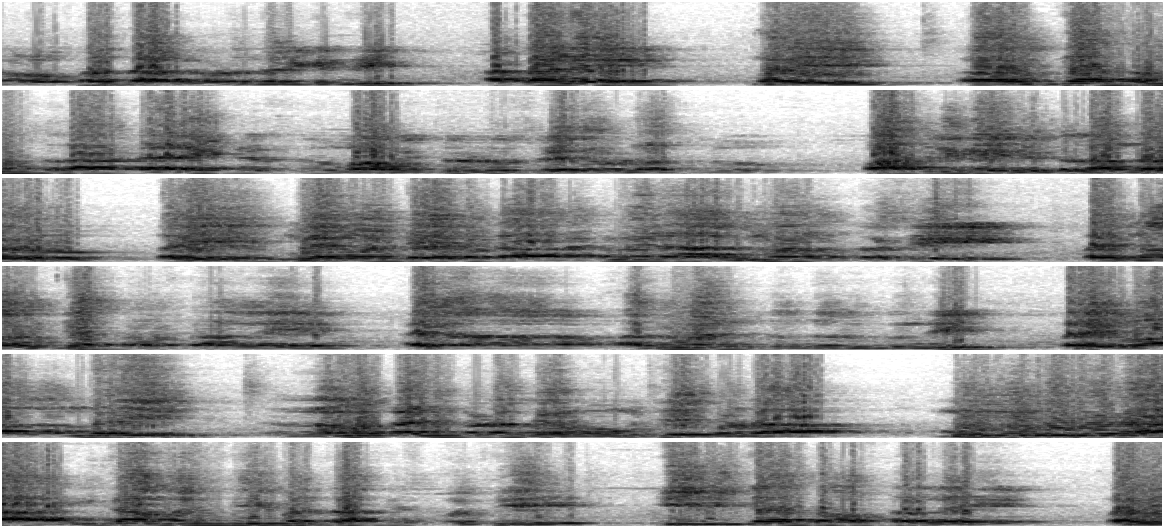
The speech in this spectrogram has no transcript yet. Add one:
మనం ఫలితాలు ఇవ్వడం జరిగింది. అట్లానే మరి విద్యా సంస్థల డైరెక్టర్స్ మా మిత్రులు శ్రేయోభిలాసులు పాత్రికేయ మిత్రులందరూ మరి మేమంటే ఒక రకమైన అభిమానంతో మరి మా విద్యా సంస్థల్ని ఆ, అభిమానించడం జరుగుతుంది. మరి వాళ్ళందరి నమ్మకాన్ని కూడా మేము ఒమ్ము చేయకుండా ముందు కూడా ఇంకా మంచి ఫలితాలు తీసుకొచ్చి ఈ విద్యా సంస్థల్ని మరి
